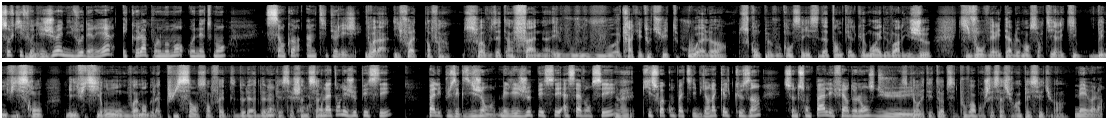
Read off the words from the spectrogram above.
sauf qu'il faut Hmm. des jeux à niveau derrière et que là, pour le moment, honnêtement, c'est encore un petit peu léger. Voilà, il faut, enfin, soit vous êtes un fan et vous, vous craquez tout de suite, ou alors, ce qu'on peut vous conseiller, c'est d'attendre quelques mois et de voir les jeux qui vont véritablement sortir et qui bénéficieront, bénéficieront vraiment de la puissance en fait de la, de la On- PlayStation 5. On attend les jeux PC, pas les plus exigeants, mais les jeux PC assez avancés Ouais. qui soient compatibles. Il y en a quelques-uns, ce ne sont pas les fers de lance Ce du. qui aurait été top, c'est de pouvoir brancher ça sur un PC, tu vois. Mais voilà.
